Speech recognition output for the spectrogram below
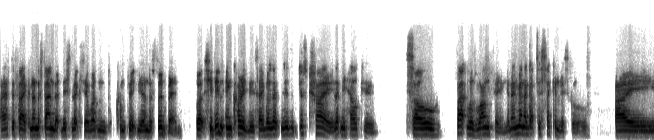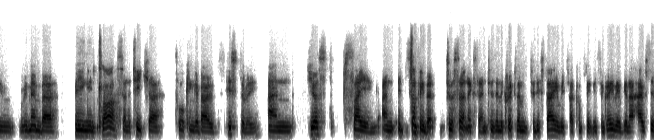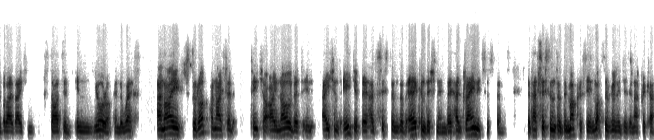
I have to say, I can understand that this lecture wasn't completely understood then, but she didn't encourage me, say, well, let, just try, let me help you. So that was one thing. And then when I got to secondary school, I remember being in class and a teacher talking about history and just saying, and it's something that to a certain extent is in the curriculum to this day, which I completely disagree with, you know, how civilization started in Europe, in the West. And I stood up and I said, Teacher, I know that in ancient Egypt they had systems of air conditioning, they had drainage systems, they had systems of democracy in lots of villages in Africa.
